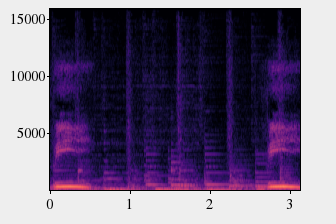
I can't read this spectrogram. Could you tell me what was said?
V. V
